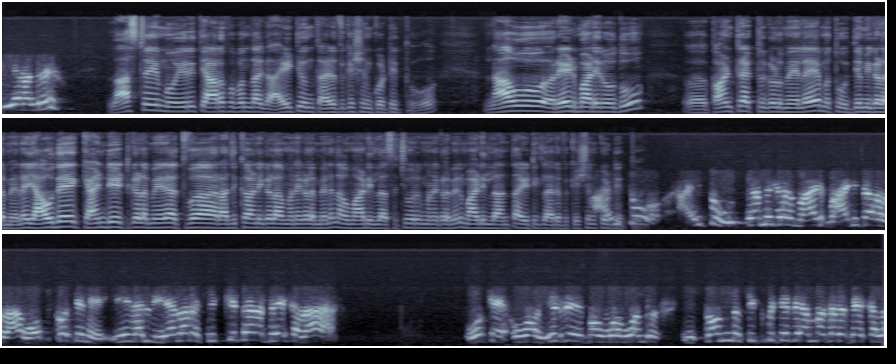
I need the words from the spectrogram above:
ಏನಂದ್ರಿ? ಲಾಸ್ಟ್ ಟೈಮ್ ಈ ರೀತಿ ಆರೋಪ ಬಂದಾಗ ಐ ಟಿ ಒಂದು ಕ್ಲಾರಿಫಿಕೇಶನ್ ಕೊಟ್ಟಿತ್ತು. ನಾವು ರೇಡ್ ಮಾಡಿರೋದು ಕಾಂಟ್ರಾಕ್ಟರ್ಗಳ ಮೇಲೆ ಮತ್ತು ಉದ್ಯಮಿಗಳ ಮೇಲೆ ಯಾವುದೇ ಕ್ಯಾಂಡಿಡೇಟ್ಗಳ ಮೇಲೆ ಅಥವಾ ರಾಜಕಾರಣಿಗಳ ಮನೆಗಳ ಮೇಲೆ ನಾವು ಮಾಡಿಲ್ಲ ಸಚಿವರ ಮನೆಗಳ ಮೇಲೆ ಮಾಡಿಲ್ಲ ಅಂತ ಐ ಟಿ ಕ್ಲಾರಿಫಿಕೇಶನ್ ಕೊಟ್ಟಿತ್ತು. ಆಯ್ತು ಉದ್ಯಮಿಗಳು ಮಾಡಿ ಮಾಡಿದಾರಲ್ಲ ಒಪ್ಕೋತೀನಿ. ಈಗ ಅಲ್ಲಿ ಏನಾರ ಸಿಕ್ಕಿದ್ದಾರ ಬೇಕಲ್ಲ? ಓಕೆ ಓ ಒ- ಒಂದು ಇಷ್ಟೊಂದು ಸಿಕ್ಬಿಟ್ಟಿದೆ ಎಂಬುದರ ಬೇಕಲ್ಲ?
